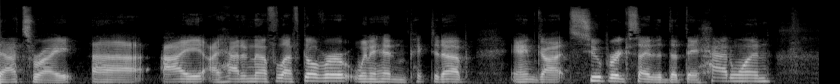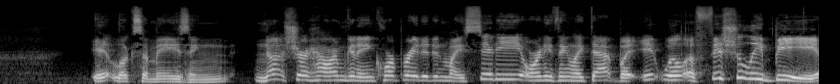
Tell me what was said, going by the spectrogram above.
That's right. Uh, I I had enough left over, went ahead and picked it up, and got super excited that they had one. It looks amazing not sure how I'm going to incorporate it in my city or anything like that, but it will officially be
